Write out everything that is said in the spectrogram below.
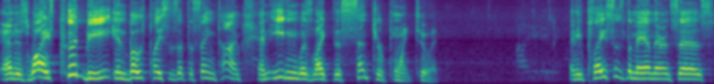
and his wife could be in both places at the same time, and Eden was like the center point to it. And he places the man there and says,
